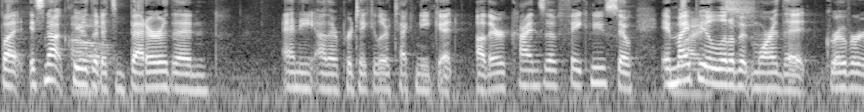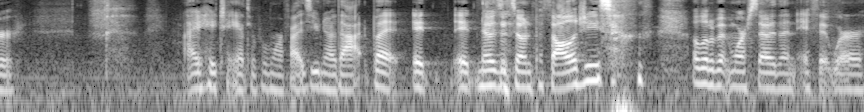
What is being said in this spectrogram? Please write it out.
but it's not clear that Oh. it's better than any other particular technique at other kinds of fake news. So it might be a little bit more that Grover I hate to anthropomorphize, you know that, but it it knows its own pathologies a little bit more so than if it were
